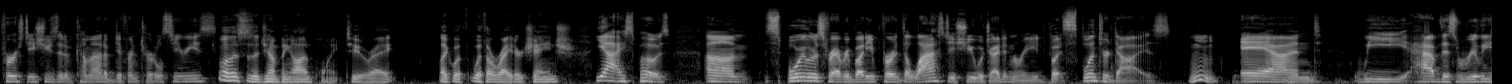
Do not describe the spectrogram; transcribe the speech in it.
first issues that have come out of different Turtle series. Well, this is a jumping on point too, right? Like with with a writer change. Yeah, I suppose. Um, spoilers for everybody for the last issue, which I didn't read, but Splinter dies. And we have this really,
